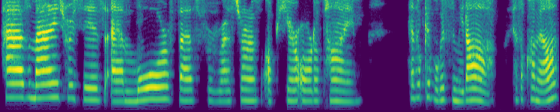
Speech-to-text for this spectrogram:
has many choices and more fast food restaurants appear all the time. 해석해 보겠습니다. 해석하면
